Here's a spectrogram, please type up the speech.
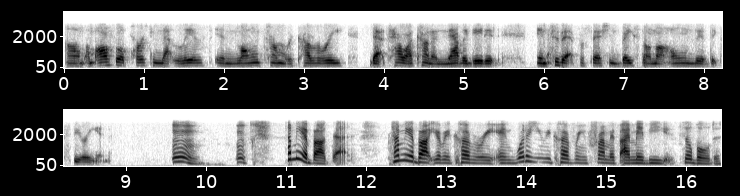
Um, I'm also a person that lives in long term recovery. That's how I kind of navigated into that profession based on my own lived experience. Mm, mm. Tell me about that. Tell me about your recovery and what are you recovering from, if I may be so bold as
